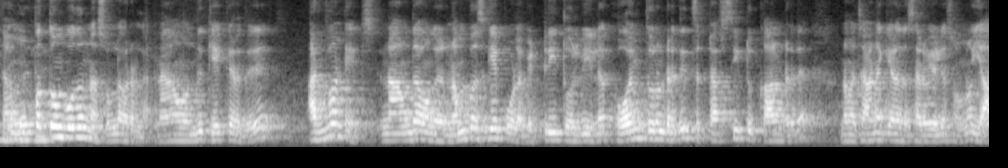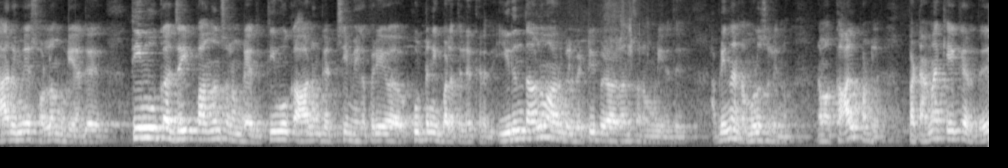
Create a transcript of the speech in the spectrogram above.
தமிழ் முப்பத்தொம்போதுன்னு நான் சொல்ல வரல. நான் வந்து கேட்கறது அட்வான்டேஜ் நான் வந்து அவங்க நம்பர்ஸ்க்கே போகல வெற்றி தோல்வியில் கோயம்புத்தூர்ன்றது இட்ஸ் டஃப் சீட் டு கால்ன்றத நம்ம சாணக்கியர் அந்த சர்வேல சொன்னோம் யாருமே சொல்ல முடியாது. திமுக ஜெயிப்பாங்கன்னு சொல்ல முடியாது. திமுக ஆளும் கட்சி மிகப்பெரிய கூட்டணி பலத்தில் இருக்கிறது. இருந்தாலும் அவர்கள் வெற்றி பெறுவார்கள்னு சொல்ல முடியாது. அப்படின்னு தான் நம்மளும் சொல்லியிருந்தோம். நம்ம கால் பண்ணல. பட் ஆனால் கேட்கறது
